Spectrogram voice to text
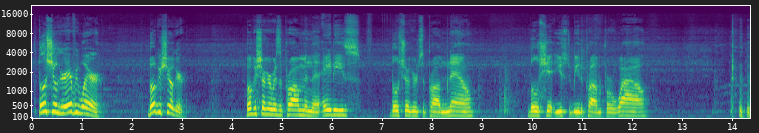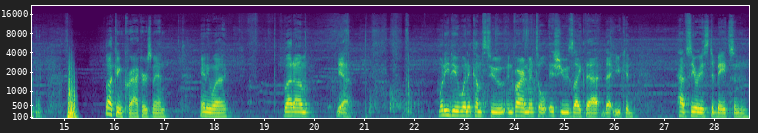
It's bull sugar everywhere. Booger sugar. Booger sugar was the problem in the 80s. Bull sugar's the problem now. Bullshit used to be the problem for a while. Fucking crackers, man. Anyway. But, um, yeah. What do you do when it comes to environmental issues like that, that you could have serious debates and,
